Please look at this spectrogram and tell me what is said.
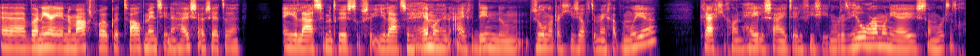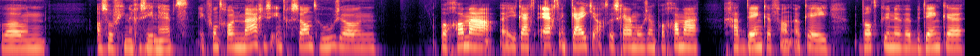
uh, wanneer je normaal gesproken twaalf mensen in een huis zou zetten. En je laat ze met rust of je laat ze helemaal hun eigen ding doen. zonder dat je jezelf ermee gaat bemoeien. krijg je gewoon hele saaie televisie. Dan wordt het heel harmonieus. Dan wordt het gewoon alsof je een gezin hebt. Ik vond het gewoon magisch interessant hoe zo'n programma. Uh, je krijgt echt een kijkje achter de schermen hoe zo'n programma gaat denken van oké, wat kunnen we bedenken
